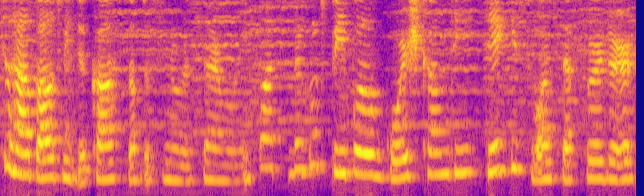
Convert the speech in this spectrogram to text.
to help out with the costs of the funeral ceremony. But the good people of Gorj County take this one step further.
